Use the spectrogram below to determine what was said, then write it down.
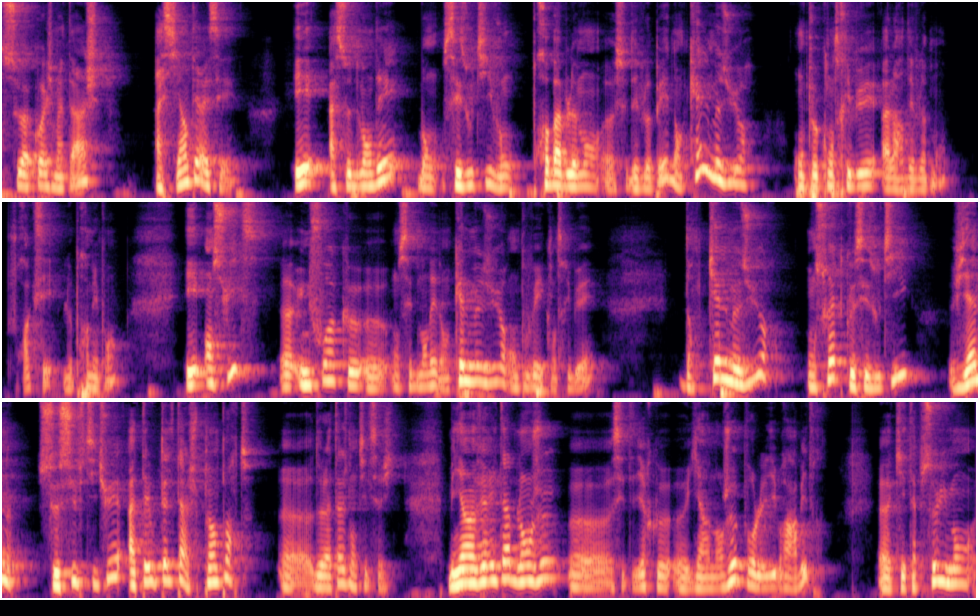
ce à quoi je m'attache, à s'y intéresser et à se demander, bon, ces outils vont probablement se développer, dans quelle mesure on peut contribuer à leur développement? Je crois que c'est le premier point. Et ensuite, une fois que on s'est demandé dans quelle mesure on pouvait y contribuer, dans quelle mesure on souhaite que ces outils viennent se substituer à telle ou telle tâche, peu importe euh, de la tâche dont il s'agit. Mais il y a un véritable enjeu, euh, c'est-à-dire qu'il euh, y a un enjeu pour le libre arbitre, qui est absolument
